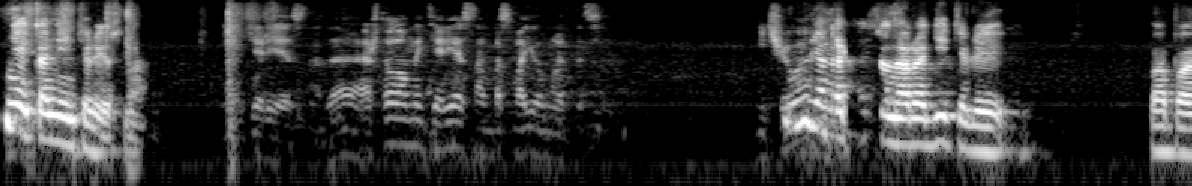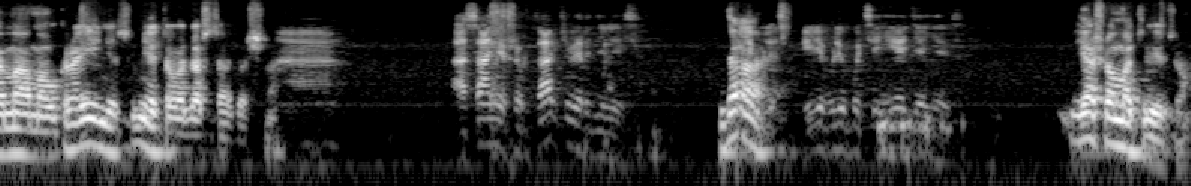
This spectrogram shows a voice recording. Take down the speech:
Мне это не интересно. Интересно, да? А что вам интересно по своем этносе? Ничего? У меня написано родители, папа и мама украинец, мне этого достаточно. А, а сами что, в Харькове родились? Да. Или, или в Люботине денег? Я же вам ответил.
